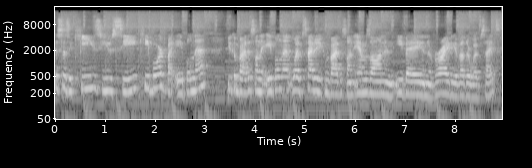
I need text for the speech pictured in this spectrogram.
This is a Keys U See keyboard by AbleNet. You can buy this on the AbleNet website or you can buy this on Amazon and eBay and a variety of other websites.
